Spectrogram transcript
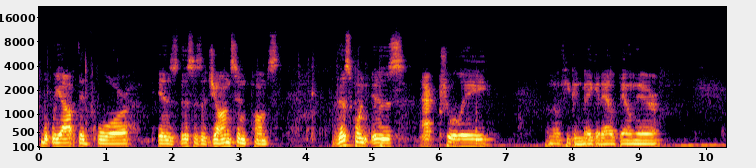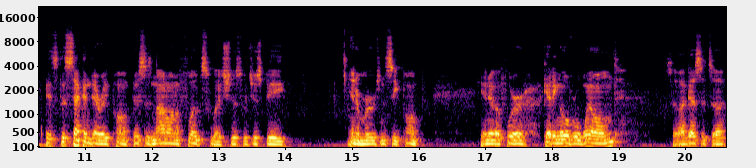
what we opted for is this is a Johnson pumps. This one is actually, I don't know if you can make it out down there. It's the secondary pump. This is not on a float switch. This would just be an emergency pump. You know, if we're getting overwhelmed, so I guess it's a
